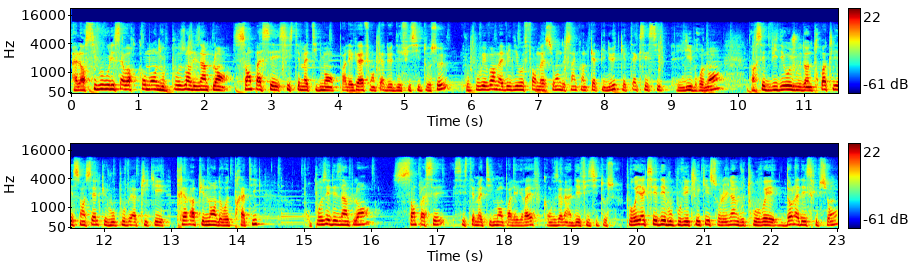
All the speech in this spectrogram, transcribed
Alors si vous voulez savoir comment nous posons des implants sans passer systématiquement par les greffes en cas de déficit osseux, vous pouvez voir ma vidéo de formation de 54 minutes qui est accessible librement. Dans cette vidéo, je vous donne trois clés essentielles que vous pouvez appliquer très rapidement dans votre pratique pour poser des implants sans passer systématiquement par les greffes quand vous avez un déficit osseux. Pour y accéder, vous pouvez cliquer sur le lien que vous trouverez dans la description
